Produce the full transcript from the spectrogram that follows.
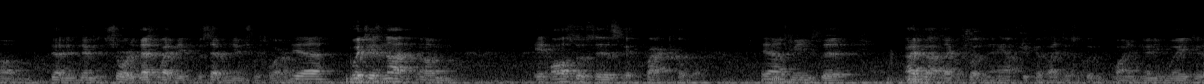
Um, then it, then it's shorted, that's why the, the seven inch requirement. yeah, Which is not, um, it also says if practicable. yeah. Which means that I've got like a foot and a half because I just couldn't find any way to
